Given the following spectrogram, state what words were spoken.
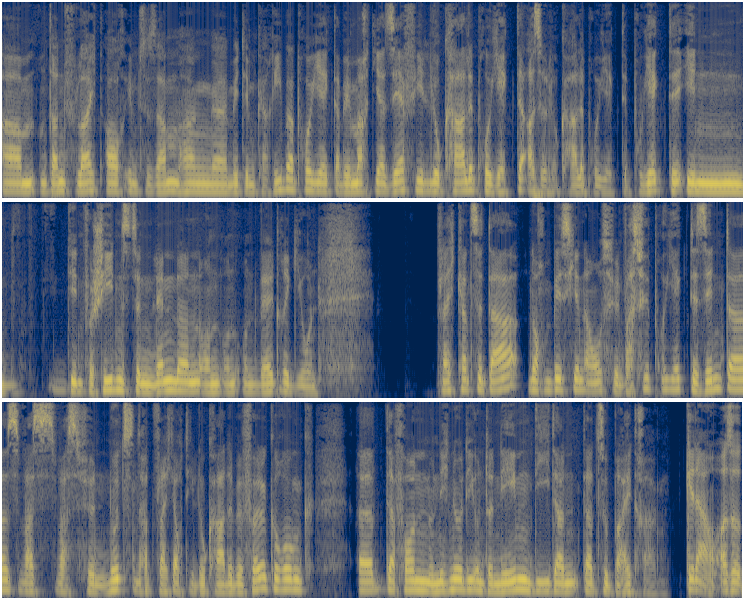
Ähm, und dann vielleicht auch im Zusammenhang äh, mit dem Kariba-Projekt. Aber ihr macht ja sehr viel lokale Projekte, also lokale Projekte, Projekte in den verschiedensten Ländern und, und, und Weltregionen. Vielleicht kannst du da noch ein bisschen ausführen. Was für Projekte sind das? Was, was für Nutzen hat vielleicht auch die lokale Bevölkerung äh, davon und nicht nur die Unternehmen, die dann dazu beitragen? Genau, also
